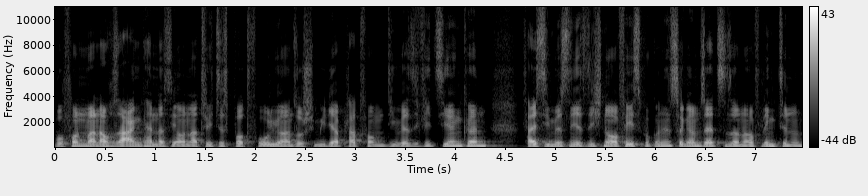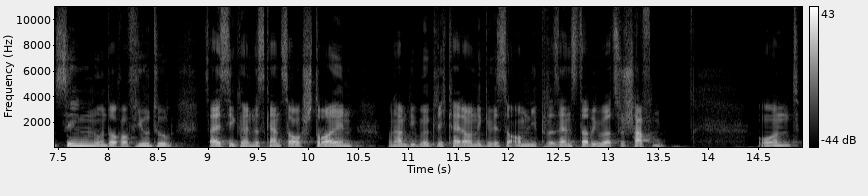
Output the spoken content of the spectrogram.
wovon man auch sagen kann, dass sie auch natürlich das Portfolio an Social Media Plattformen diversifizieren können. Das heißt, sie müssen jetzt nicht nur auf Facebook und Instagram setzen, sondern auf LinkedIn und Sing und auch auf YouTube. Das heißt, sie können das Ganze auch streuen und haben die Möglichkeit, auch eine gewisse Omnipräsenz darüber zu schaffen. Und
